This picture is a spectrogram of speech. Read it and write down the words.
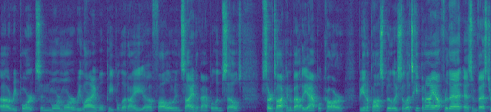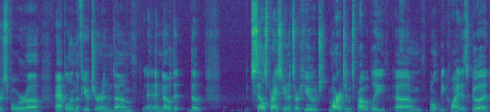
uh, reports and more and more reliable people that i uh, follow inside of apple themselves start talking about the apple car being a possibility. So let's keep an eye out for that as investors for uh, apple in the future and, um, and and know that the sales price units are huge. Margins probably um, won't be quite as good,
